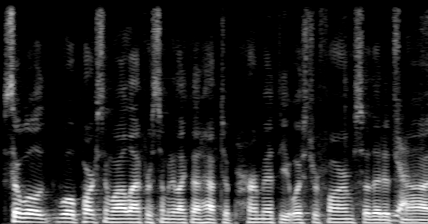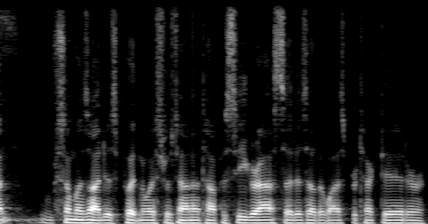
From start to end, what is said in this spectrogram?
So will will Parks and Wildlife or somebody like that have to permit the oyster farm so that it's Yes. not someone's not just putting oysters down on top of seagrass that is otherwise protected or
